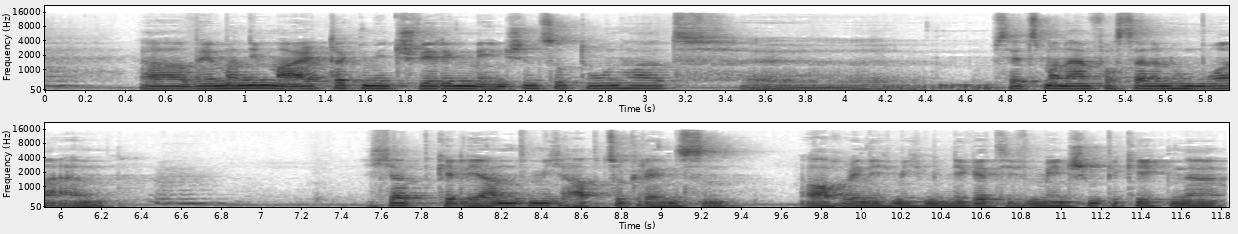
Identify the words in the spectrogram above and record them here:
sagen? Äh, wenn man im Alltag mit schwierigen Menschen zu tun hat, äh, setzt man einfach seinen Humor ein. Ich habe gelernt, mich abzugrenzen. Auch wenn ich mich mit negativen Menschen begegne,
